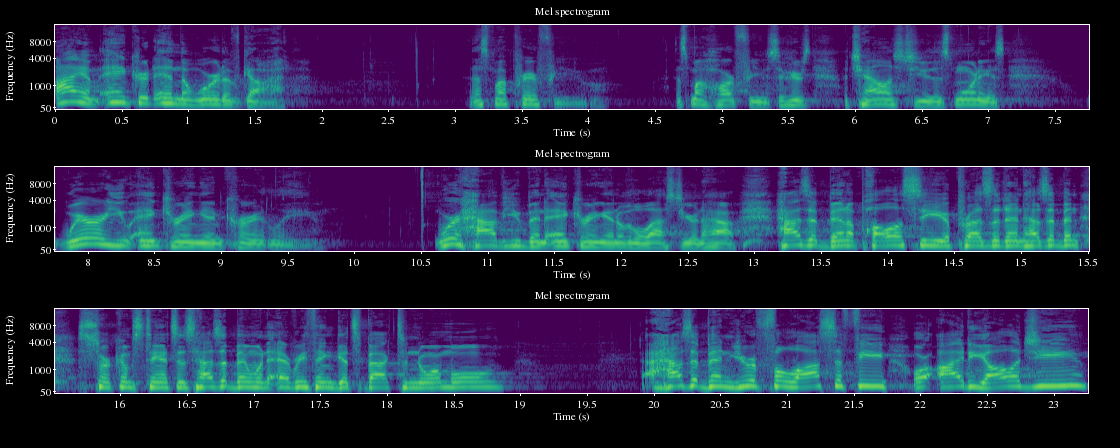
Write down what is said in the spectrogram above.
I am anchored in the Word of God. That's my prayer for you. That's my heart for you. So here's a challenge to you this morning is where are you anchoring in currently? Where have you been anchoring in over the last year and a half? Has it been a policy, a president? Has it been circumstances? Has it been when everything gets back to normal? Has it been your philosophy or ideology?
